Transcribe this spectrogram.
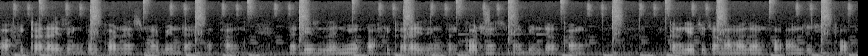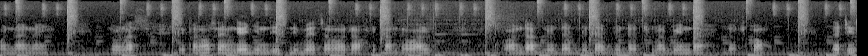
Africa Rising by Collins Mabinda Okango. That is the New Africa Rising by Collins Mabinda Okango. You can get it on Amazon for only $4.99 you can also engage in these debates about Africa and the world on www.mabinda.com. That is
